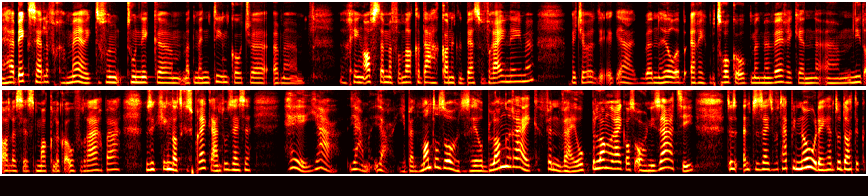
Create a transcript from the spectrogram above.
heb ik zelf gemerkt toen, toen ik uh, met mijn teamcoach ging afstemmen van welke dagen kan ik het beste vrij nemen. Weet je, ja, ik ben heel erg betrokken ook met mijn werk en um, niet alles is makkelijk overdraagbaar. Dus ik ging dat gesprek aan. Toen zei ze, hey, ja, ja, ja, je bent mantelzorger, dat is heel belangrijk. Vinden wij ook belangrijk als organisatie. Dus, en toen zei ze, wat heb je nodig? En toen dacht ik,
